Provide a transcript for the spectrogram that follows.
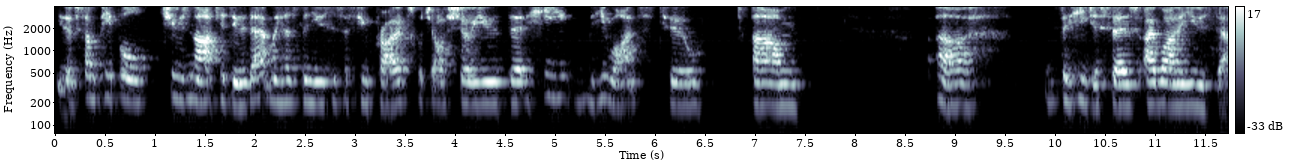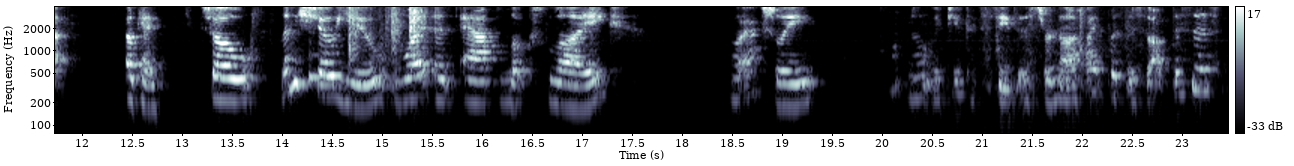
you know, some people choose not to do that. My husband uses a few products, which I'll show you that he he wants to. Um, uh, that he just says, I want to use that. Okay, so let me show you what an app looks like. Well, actually, I don't know if you can see this or not. If I put this up, this is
